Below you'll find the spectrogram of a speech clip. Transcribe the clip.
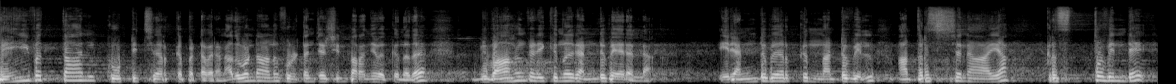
ദൈവത്താൽ കൂട്ടിച്ചേർക്കപ്പെട്ടവരാണ്. അതുകൊണ്ടാണ് ഫുൾട്ടൻ ജഷീൻ പറഞ്ഞു വെക്കുന്നത് വിവാഹം കഴിക്കുന്നത് രണ്ടു പേരല്ല. ഈ രണ്ടു പേർക്ക് നടുവിൽ അദൃശ്യനായ ക്രിസ്തുവിന്റെ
